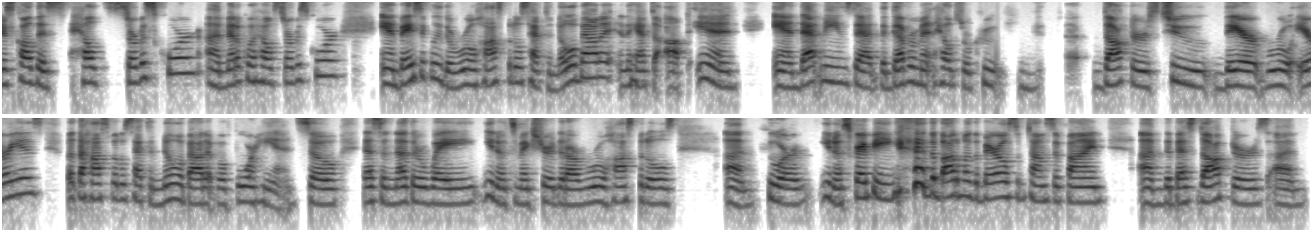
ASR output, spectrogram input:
there's called this Health Service Corps, uh, Medical Health Service Corps, and basically the rural hospitals have to know about it and they have to opt in, and that means that the government helps recruit uh, doctors to their rural areas but the hospitals have to know about it beforehand. So that's another way you know to make sure that our rural hospitals um, who are you know scraping the bottom of the barrel sometimes to find um, the best doctors um,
